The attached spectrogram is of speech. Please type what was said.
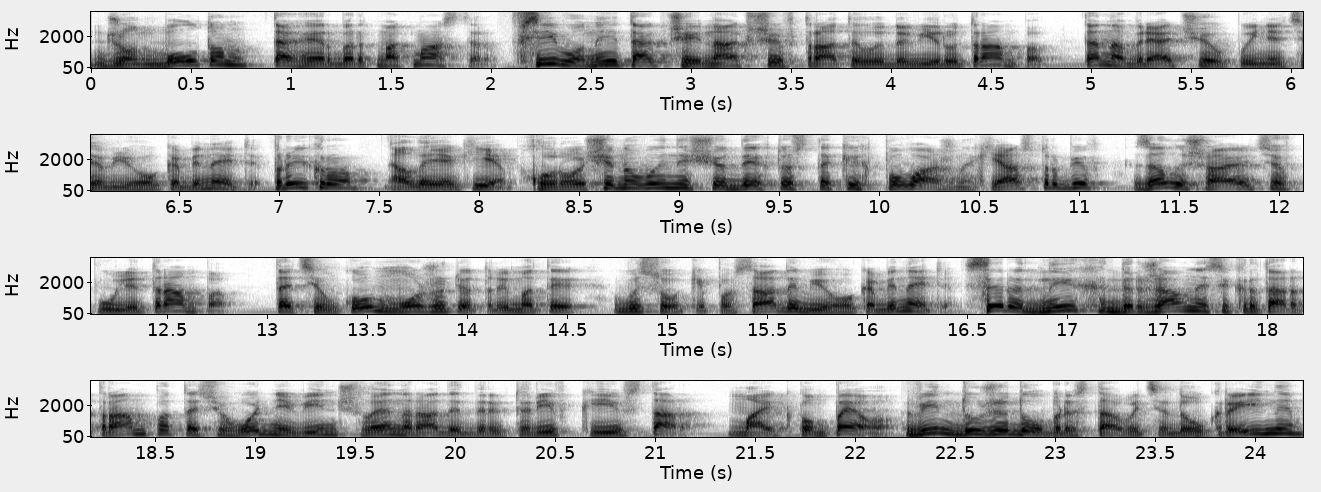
Джон Болтон та Герберт Макмастер. Всі вони так чи інакше втратили довіру Трампа та навряд чи опиняться в його кабінеті. Прикро, але як є. Хороші новини, що дехто з таких поважних яструбів залишаються в пулі Трампа. Та цілком можуть отримати високі посади в його кабінеті. Серед них державний секретар Трампа, та сьогодні він член ради директорів Київстар Майк Помпео. Він дуже добре ставиться до України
